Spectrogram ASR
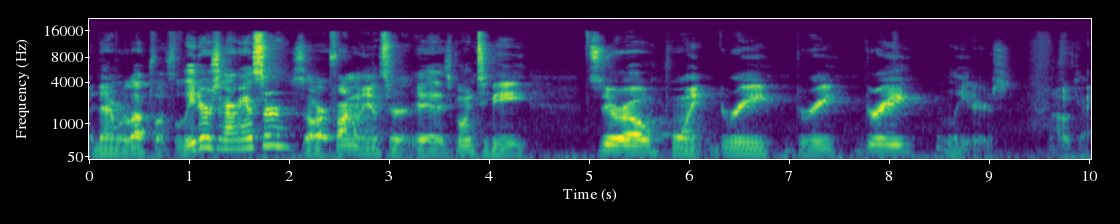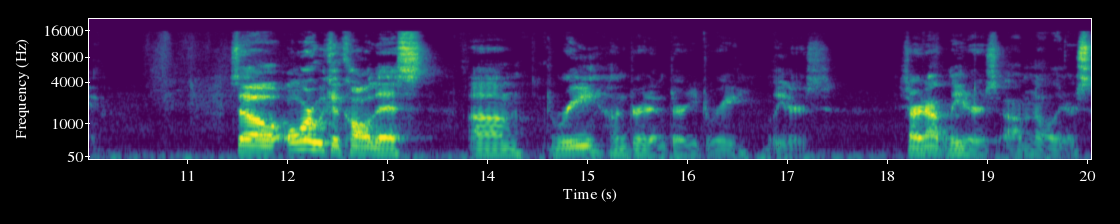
and then we're left with liters in our answer. So our final answer is going to be 0.333 liters okay. So or we could call this um, 333 liters. Sorry, not liters, uh, milliliters.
